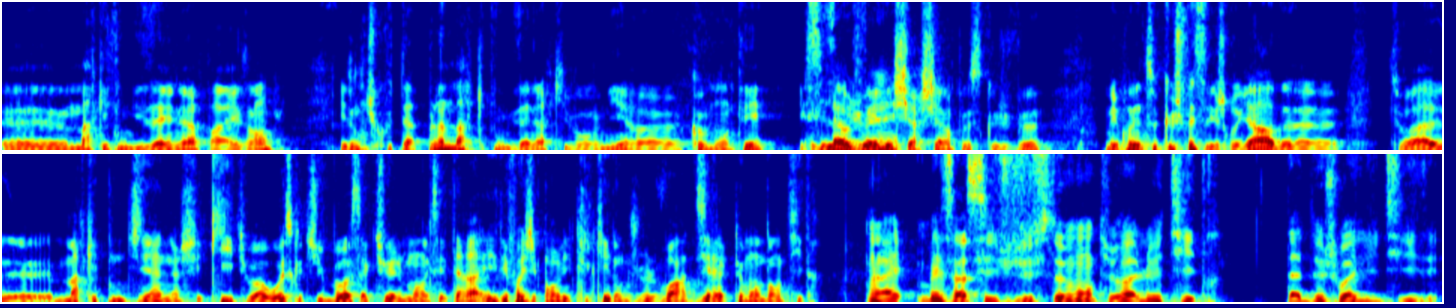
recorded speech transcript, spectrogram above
euh, marketing designer par exemple. Et donc du coup, tu as plein de marketing designers qui vont venir euh, commenter. Et c'est là où je vais aller chercher un peu ce que je veux. Mais le premier truc que je fais, c'est que je regarde, euh, tu vois, euh, marketing designer chez qui, tu vois, où est-ce que tu bosses actuellement, etc. Et des fois, j'ai pas envie de cliquer, donc je veux le voir directement dans le titre. Ouais, ben ça c'est justement, tu vois, le titre. T'as deux choix de l'utiliser.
